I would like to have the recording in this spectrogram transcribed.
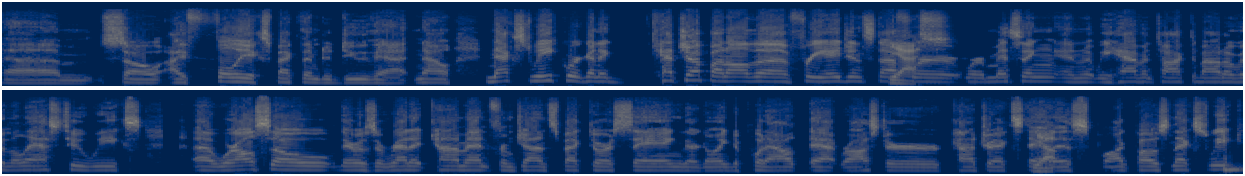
Um, so I fully expect them to do that. Now, next week we're going to catch up on all the free agent stuff Yes. we're we're missing and that we haven't talked about over the last two weeks. Uh, we're also there was a Reddit comment from Jon Spector saying they're going to put out that roster contract Yep. status blog post next week.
